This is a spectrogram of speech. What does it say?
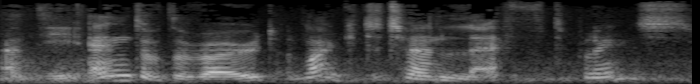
At the end of the road, I'd like you to turn left, please.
